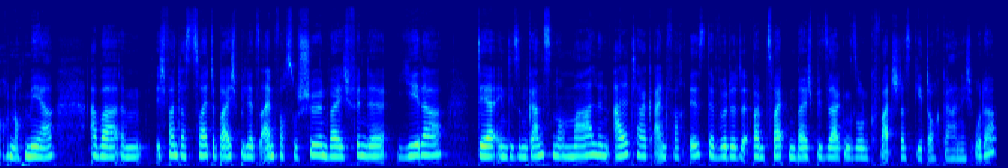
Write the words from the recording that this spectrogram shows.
auch noch mehr. Aber ähm, ich fand das zweite Beispiel jetzt einfach so schön, weil ich finde, jeder, der in diesem ganz normalen Alltag einfach ist, der würde beim zweiten Beispiel sagen, so ein Quatsch, das geht doch gar nicht, oder?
